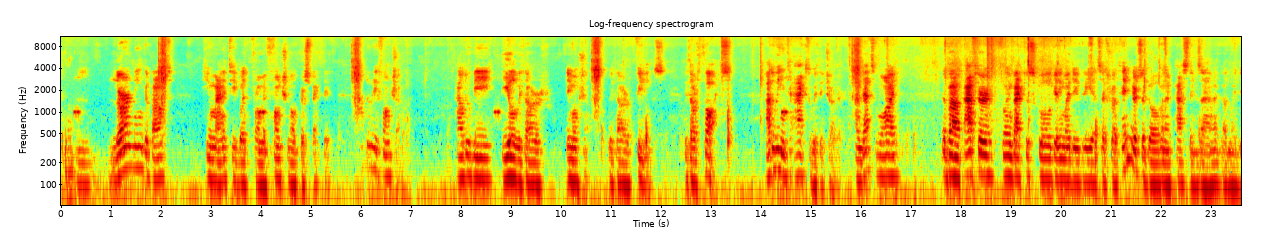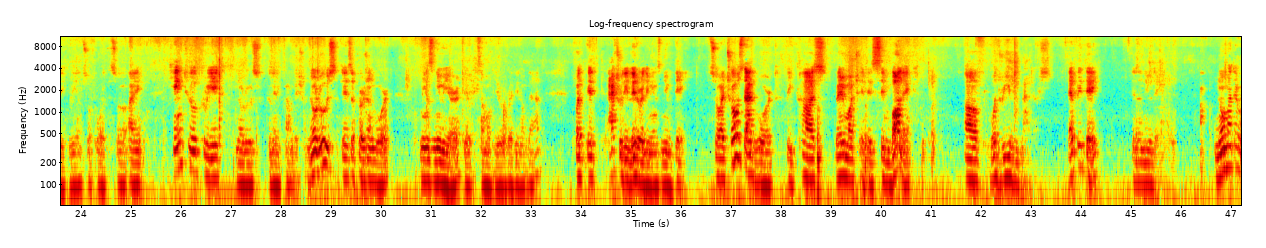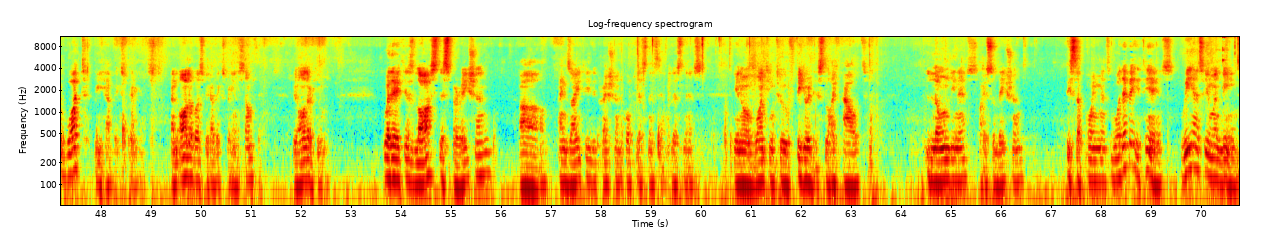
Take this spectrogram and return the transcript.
learning about humanity, but from a functional perspective how do we function? How do we deal with our emotions, with our feelings, with our thoughts? How do we interact with each other? And that's why about after going back to school, getting my degree, etc. 10 years ago when I passed the exam, I got my degree and so forth. So I came to create Nowruz Clinic Foundation. Nowruz is a Persian word, means New Year. Some of you already know that. But it actually literally means new day. So I chose that word because very much it is symbolic of what really matters. Every day is a new day. No matter what we have experienced, and all of us, we have experienced something. We all are human. Whether it is loss, desperation, uh, anxiety, depression, hopelessness, helplessness, you know, wanting to figure this life out, loneliness, isolation, disappointments, whatever it is, we as human beings,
